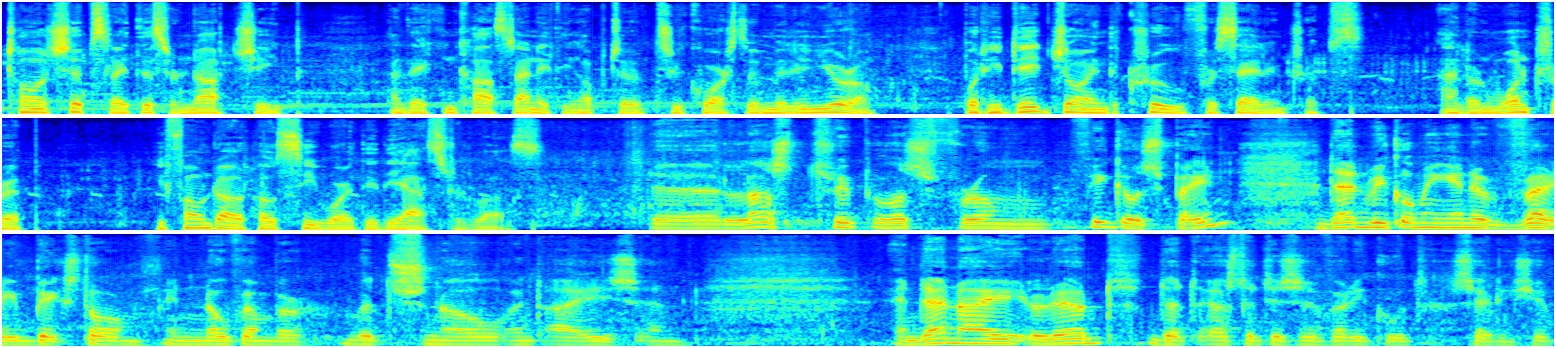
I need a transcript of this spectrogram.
Tall ships like this are not cheap, and they can cost anything up to three quarters of a million euro. But he did join the crew for sailing trips, and on one trip, he found out how seaworthy the Astrid was. The last trip was from Vigo, Spain. Then we coming in a very big storm in November with snow and ice and and then I learned that Astrid is a very good sailing ship.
